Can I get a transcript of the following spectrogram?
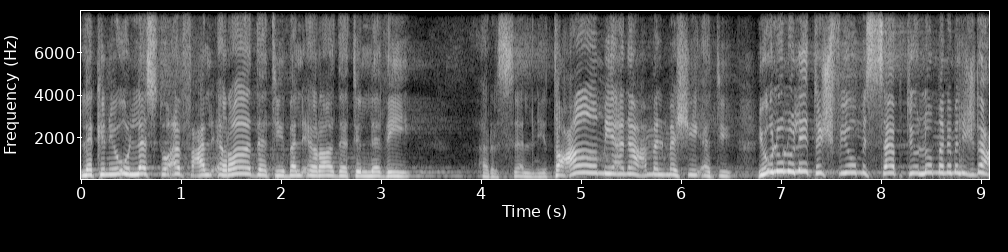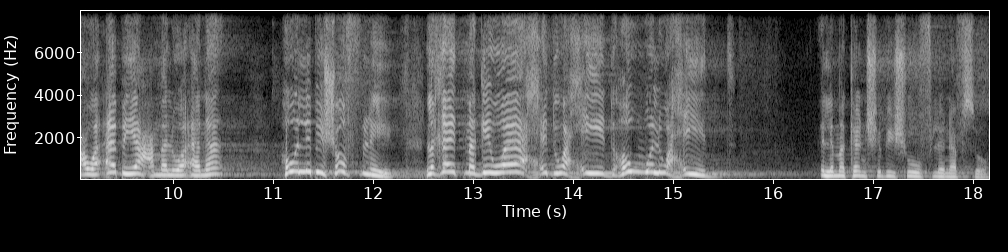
لكن يقول لست أفعل إرادتي بل إرادة الذي أرسلني. طعامي أنا أعمل مشيئتي. يقولوا له ليه تشفي يوم السبت؟ يقول لهم أنا ماليش دعوة أبي يعمل وأنا. هو اللي بيشوف لي لغاية ما جه واحد وحيد هو الوحيد اللي ما كانش بيشوف لنفسه.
